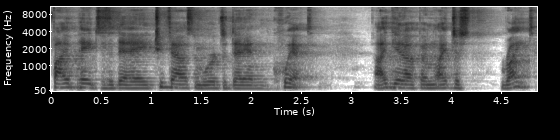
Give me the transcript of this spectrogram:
five pages a day, 2,000 words a day, and quit. I get up and I just write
